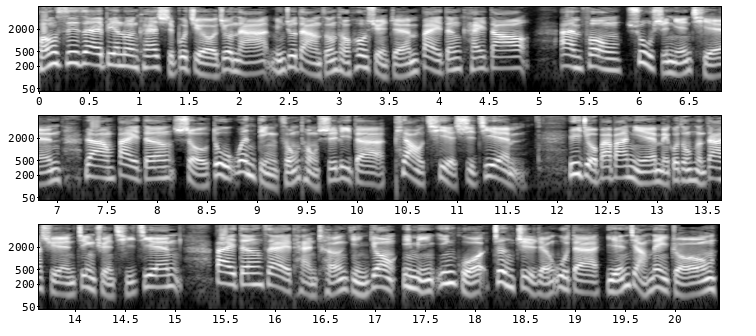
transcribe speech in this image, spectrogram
彭斯在辩论开始不久就拿民主党总统候选人拜登开刀。暗讽数十年前让拜登首度问鼎总统失利的剽窃事件。一九八八年美国总统大选竞选期间，拜登在坦诚引用一名英国政治人物的演讲内容，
